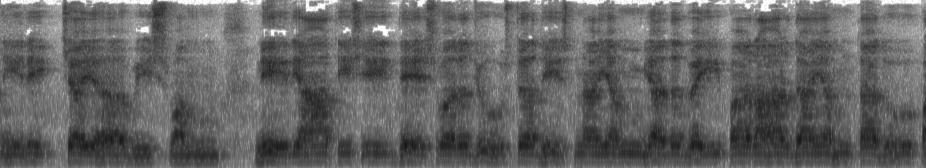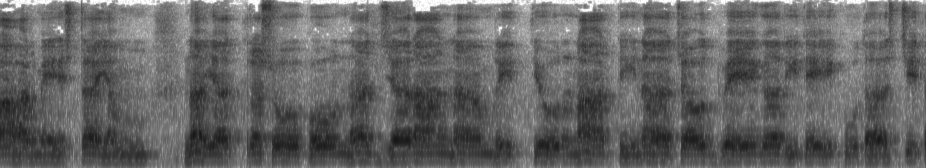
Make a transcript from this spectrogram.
निरीक्षय विश्वं। निर्यातिसिद्धेश्वरजुष्टधिष्णयं यद्वैपरार्धयं तदुपार्मेष्टयं न यत्र शोको न जरा न मृत्युर्नाति न चोद्वेगरिते कुतश्चित्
